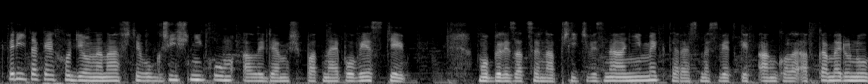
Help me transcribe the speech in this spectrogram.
který také chodil na návštěvu k hříšníkům a lidem špatné pověsti. Mobilizace napříč vyznáními, které jsme svědky v Angole a v Kamerunu,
